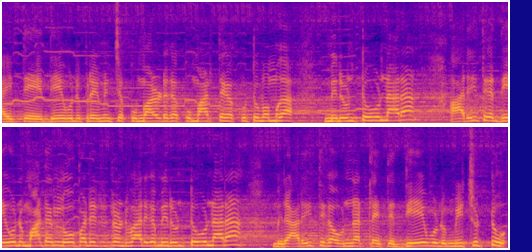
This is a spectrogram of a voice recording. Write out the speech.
అయితే దేవుని ప్రేమించే కుమారుడిగా కుమార్తెగా కుటుంబముగా మీరు ఉంటూ ఉన్నారా? ఆ రీతిగా దేవుని మాటలు లోపడేటటువంటి వారిగా మీరు ఉంటూ ఉన్నారా? మీరు ఆ రీతిగా ఉన్నట్లయితే దేవుడు మీ చుట్టూ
